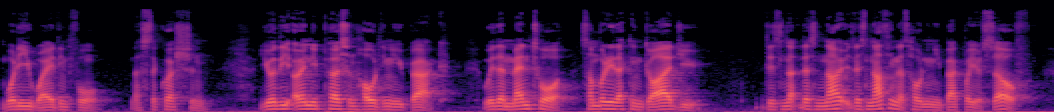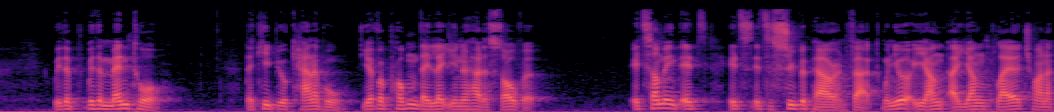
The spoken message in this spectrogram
What are you waiting for? That's the question. You're the only person holding you back. With a mentor, somebody that can guide you, there's no, there's no, there's nothing that's holding you back by yourself. With a, with a mentor, they keep you accountable. You have a problem, they let you know how to solve it. It's something. It's it's it's a superpower. In fact, when you're a young a young player trying to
